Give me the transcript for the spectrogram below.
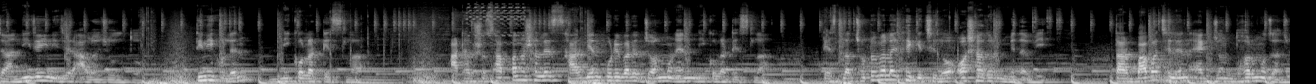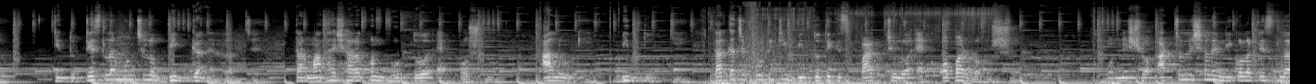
যা নিজেই নিজের আলোয় জ্বলত। তিনি হলেন নিকোলা টেসলা। আঠারোশো ছাপ্পান্ন সালে সার্বিয়ান পরিবারে জন্ম নেন নিকোলা টেসলা। টেসলা ছোটবেলায় থেকে ছিল অসাধারণ মেধাবী। তার বাবা ছিলেন একজন ধর্মযাজক, কিন্তু টেসলার মন ছিল বিজ্ঞানের রাজ্যে। তার মাথায় সারাক্ষণ ঘুরত এক প্রশ্ন, আলো কি, বিদ্যুৎ কি? তার কাছে প্রতিটি বৈদ্যুতিক স্পার্ক ছিল এক অপার রহস্য। উনিশশো আটচল্লিশ সালে নিকোলা টেসলা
